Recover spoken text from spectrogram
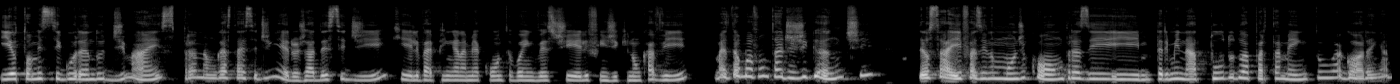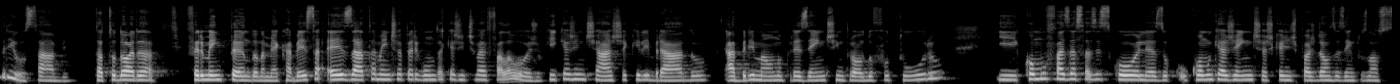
e eu tô me segurando demais para não gastar esse dinheiro. Já decidi que ele vai pingar na minha conta, eu vou investir ele, fingir que nunca vi. Mas dá uma vontade gigante de eu sair fazendo um monte de compras e, e terminar tudo do apartamento agora em abril, sabe? Tá toda hora fermentando na minha cabeça. É exatamente a pergunta que a gente vai falar hoje. O que, que a gente acha equilibrado abrir mão no presente em prol do futuro e como fazer essas escolhas, como que a gente, acho que a gente pode dar uns exemplos nossos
